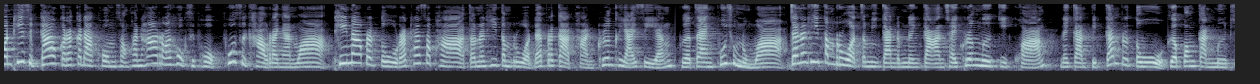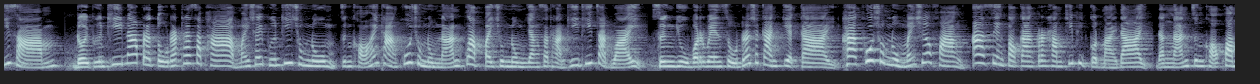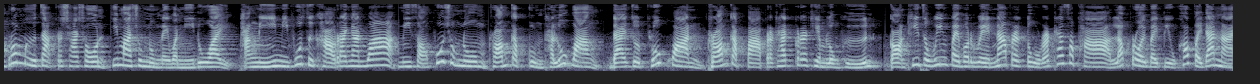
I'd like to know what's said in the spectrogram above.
วันที่ 19 กรกฎาคม 2566 ผู้สื่อข่าวรายงานว่า ที่หน้าประตูรัฐสภา เจ้าหน้าที่ตำรวจได้ประกาศผ่านเครื่องขยายเสียง เพื่อแจ้งผู้ชุมนุมว่า เจ้าหน้าที่ตำรวจจะมีการดำเนินการใช้เครื่องมือกีดขวาง ในการปิดกั้นประตู เพื่อป้องกันมือที่ 3 โดยพื้นที่หน้าประตูรัฐสภาไม่ใช่พื้นที่ชุมนุม จึงขอให้ทางผู้ชุมนุมนั้น กลับไปชุมนุมยังสถานที่ที่จัดไว้ ซึ่งอยู่บริเวณศูนย์ราชการเกียรติกาย หากผู้ชุมนุมไม่เชื่อฟัง อาจเสี่ยงต่อการกระทำที่ผิดกฎหมายได้ดังนั้นจึงขอความร่วมมือจากประชาชนที่มาชุมนุมในวันนี้ด้วย ทั้งนี้มีผู้สื่อข่าวรายงานว่ามีสองผู้ชุมนุม พร้อมกับกลุ่มทะลุวัง ได้จุดพลุควัน พร้อมกับป่าประทัดกระเทียมลงพื้น ก่อนที่จะวิ่งไปบริเวณหน้าประตูรัฐสภา แล้วโปรยใบปลิวเข้าไปด้านใน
